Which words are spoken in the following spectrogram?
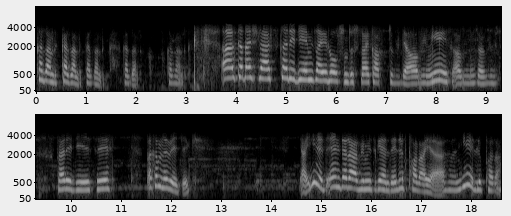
Kazandık kazandık kazandık kazandık kazandık. Arkadaşlar star hediyemiz hayırlı olsun. Dislike attı bir de abimiz. Abimiz abimiz. Star hediyesi. Bakalım ne verecek. Ya yine de Ender abimiz geldi. 50 para ya. Niye 50 para?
